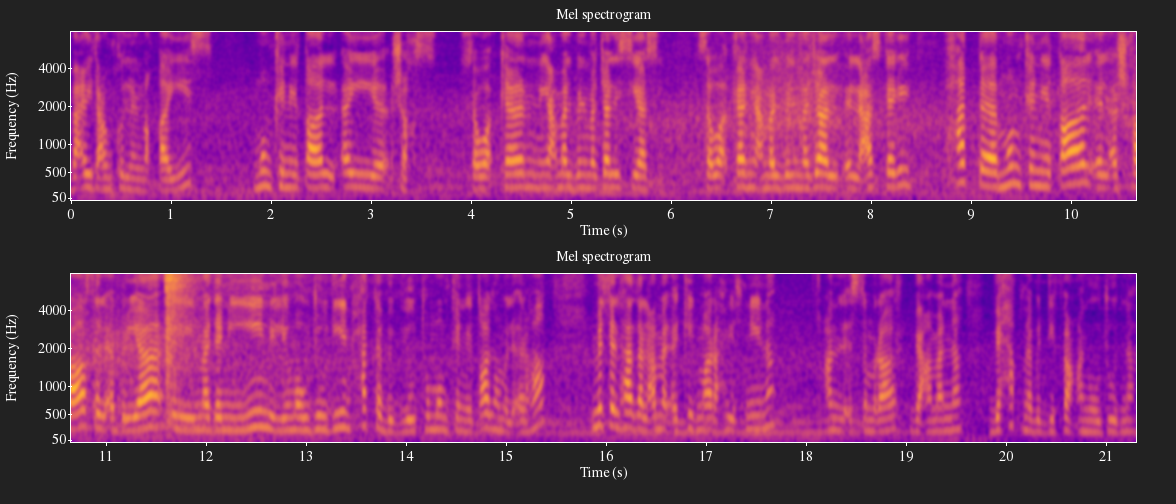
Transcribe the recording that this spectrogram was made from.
بعيد عن كل المقاييس. ممكن يطال أي شخص سواء كان يعمل بالمجال السياسي. سواء كان يعمل بالمجال العسكري حتى ممكن يطال الأشخاص الأبرياء المدنيين اللي موجودين حتى ببيوتهم ممكن يطالهم الارهاب مثل هذا العمل أكيد ما راح يثنينا عن الاستمرار بعملنا بحقنا بالدفاع عن وجودنا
